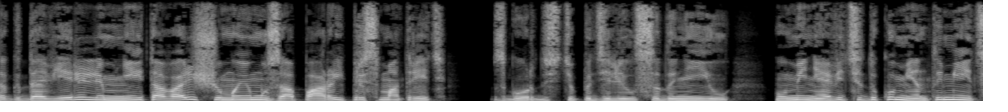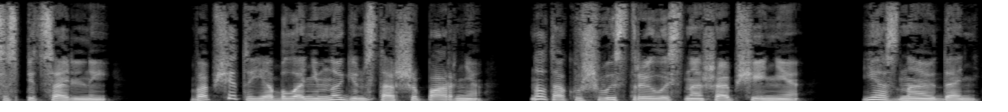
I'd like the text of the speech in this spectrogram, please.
«Так доверили мне и товарищу моему за парой присмотреть», — с гордостью поделился Даниил. «У меня ведь и документ имеется специальный». Вообще-то я была немногим старше парня, но так уж выстроилось наше общение. Я знаю, Дань,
